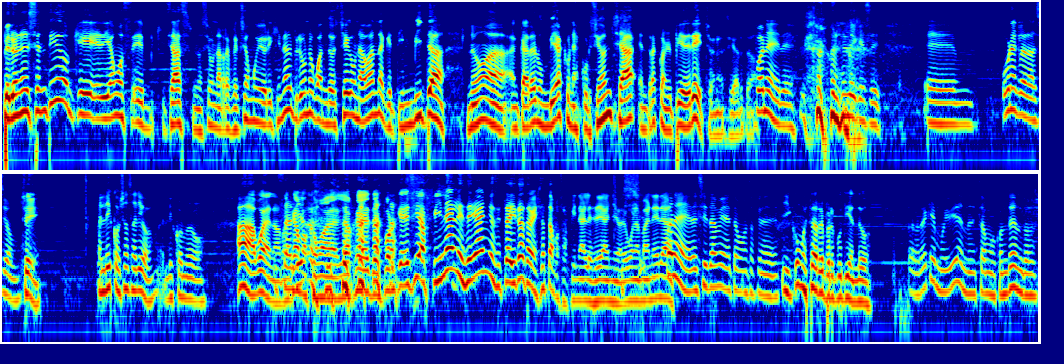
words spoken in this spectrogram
Pero en el sentido que, digamos, eh, quizás, no sé, una reflexión muy original, pero uno cuando llega una banda que te invita, ¿no? A, a encarar un viaje, una excursión, ya entras con el pie derecho, ¿no es cierto? Ponele, ponele que sí. Eh, una aclaración. Sí. El disco ya salió, el disco nuevo. Ah, bueno, arrancamos Salió. como los GNT, porque decía finales de año se está editando, también ya estamos a finales de año de alguna manera. Ponele, sí, también estamos a finales. ¿Y cómo está repercutiendo? La verdad que muy bien, estamos contentos.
